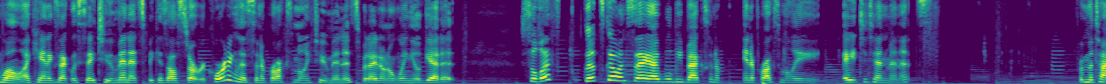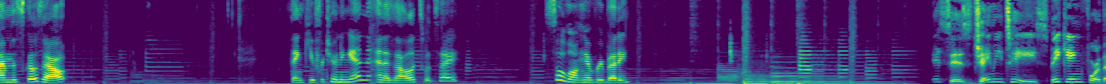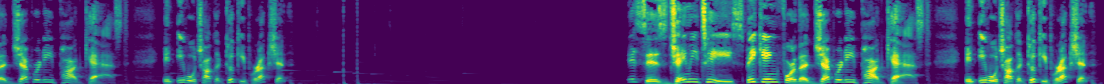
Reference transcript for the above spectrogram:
well, I can't exactly say two minutes because I'll start recording this in approximately two minutes, but I don't know when you'll get it. So let's let's go and say I will be back in, a, in approximately eight to ten minutes from the time this goes out. Thank you for tuning in, and as Alex would say, so long, everybody. This is Jamie T speaking for the Jeopardy podcast, an Evil Chocolate Cookie production. This is Jamie T speaking for the Jeopardy podcast, an Evil Chocolate Cookie production.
